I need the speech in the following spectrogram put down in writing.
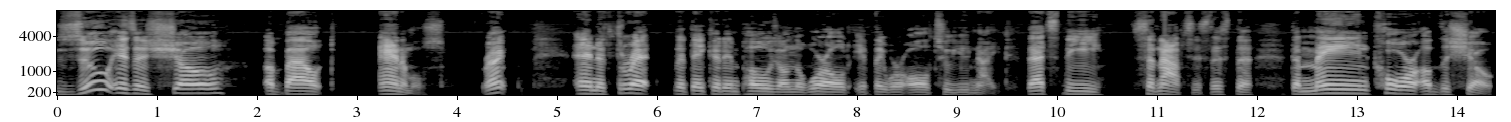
Zoo is a show about animals, right? And the threat that they could impose on the world if they were all to unite. That's the synopsis. That's the the main core of the show.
